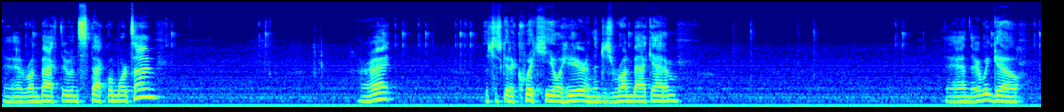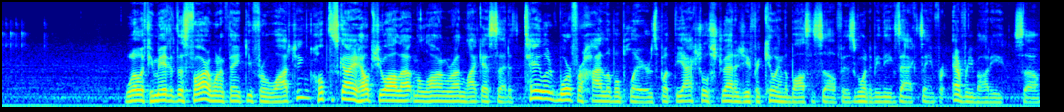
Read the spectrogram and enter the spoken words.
And run back through and spec one more time. Alright. Let's just get a quick heal here and then just run back at him. And there we go. Well, if you made it this far, I want to thank you for watching. Hope this guide helps you all out in the long run. Like I said, it's tailored more for high-level players, but the actual strategy for killing the boss itself is going to be the exact same for everybody. So,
